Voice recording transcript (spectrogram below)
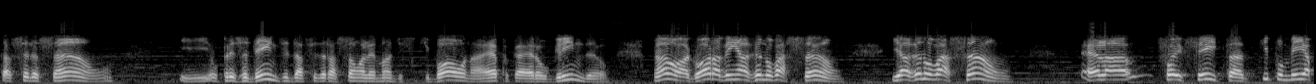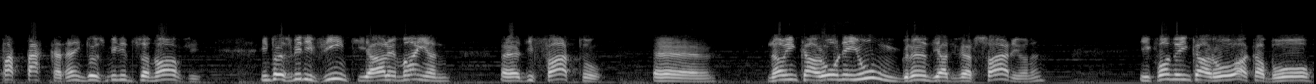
da seleção, e o presidente da Federação Alemã de Futebol, na época era o Grindel, não, agora vem a renovação. E a renovação, ela foi feita tipo meia pataca, né, em 2019. Em 2020, a Alemanha é, de fato, é, não encarou nenhum grande adversário, né? E quando encarou, acabou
